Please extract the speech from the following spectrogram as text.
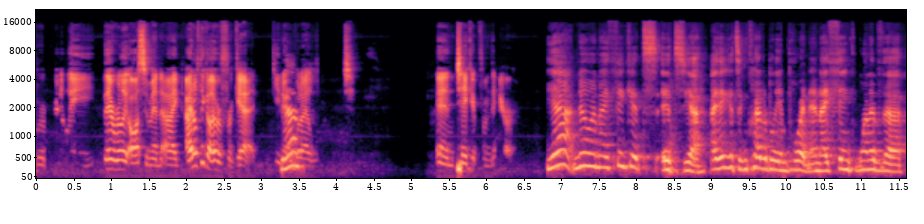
were really they're really awesome, and I I don't think I'll ever forget. You know yeah. what I learned, and take it from there. Yeah, no, and I think it's it's yeah, I think it's incredibly important, and I think one of the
